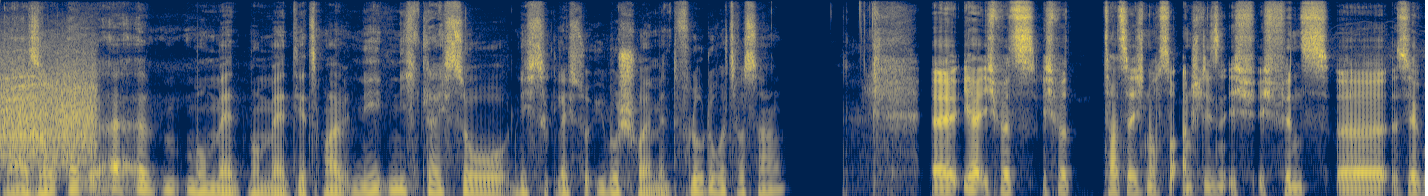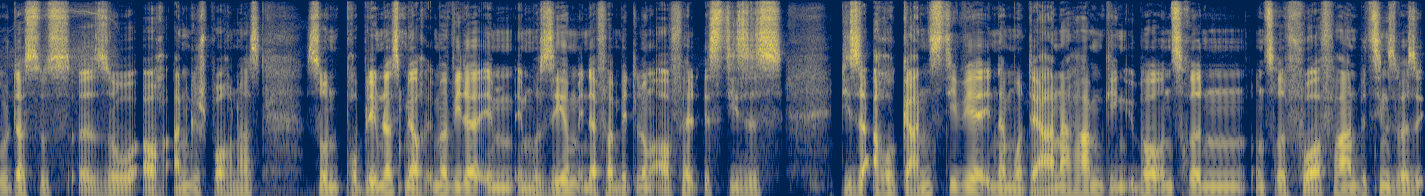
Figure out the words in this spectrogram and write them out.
Also, äh, äh, Moment, Moment, jetzt mal nee, nicht gleich so, nicht so gleich so überschäumend. Flo, du wolltest was sagen? Äh, ja, ich würde ich würd tatsächlich noch so anschließen. Ich, ich finde es äh, sehr gut, dass du es äh, so auch angesprochen hast. So ein Problem, das mir auch immer wieder im, im Museum, in der Vermittlung auffällt, ist dieses, diese Arroganz, die wir in der Moderne haben gegenüber unseren, unseren Vorfahren, beziehungsweise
